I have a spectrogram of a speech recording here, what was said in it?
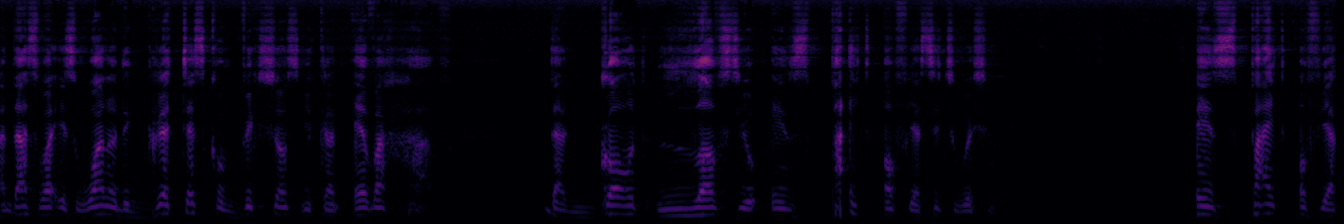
And that's why it's one of the greatest convictions you can ever have that God loves you in spite of your situation in spite of your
